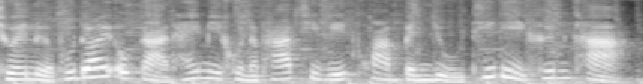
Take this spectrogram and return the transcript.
ช่วยเหลือผู้ด้อยโอกาสให้มีคุณภาพชีวิตความเป็นอยู่ที่ดีขึ้นค่ะ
